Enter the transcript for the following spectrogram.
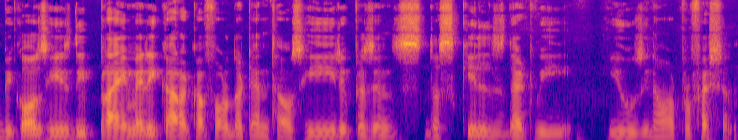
Because he is the primary karaka for the 10th house. He represents the skills that we use in our profession.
